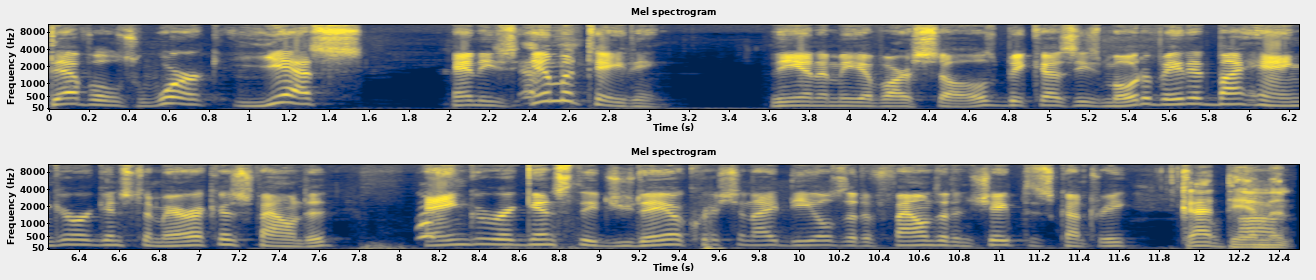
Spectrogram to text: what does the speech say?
devil's work, yes, and he's imitating the enemy of our souls because he's motivated by anger against America's founded, anger against the Judeo Christian ideals that have founded and shaped this country, God damn uh, it!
